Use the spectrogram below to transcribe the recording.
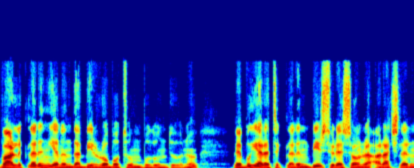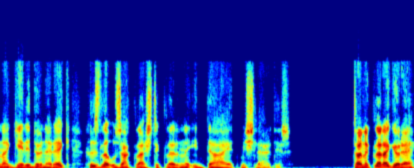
varlıkların yanında bir robotun bulunduğunu ve bu yaratıkların bir süre sonra araçlarına geri dönerek hızla uzaklaştıklarını iddia etmişlerdir. Tanıklara göre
